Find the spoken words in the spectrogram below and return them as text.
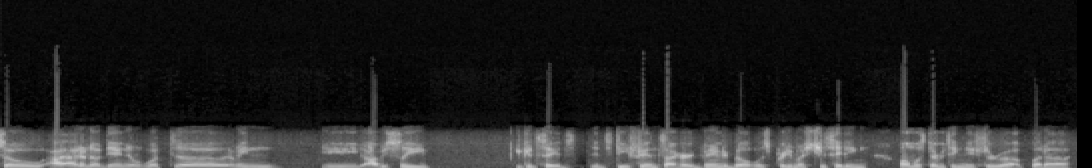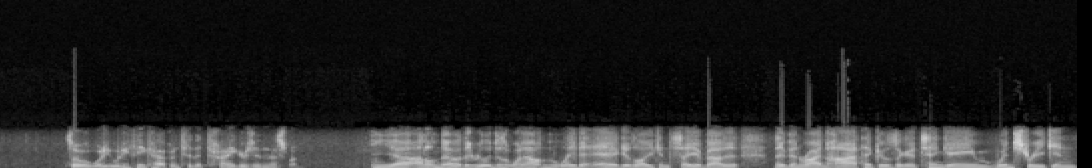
so I, I don't know, Daniel. What uh, I mean, you, obviously, you could say it's it's defense. I heard Vanderbilt was pretty much just hitting almost everything they threw up, but uh, so what do you what do you think happened to the Tigers in this one? Yeah, I don't know. They really just went out and laid an egg, is all you can say about it. They've been riding high. I think it was like a 10 game win streak. And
